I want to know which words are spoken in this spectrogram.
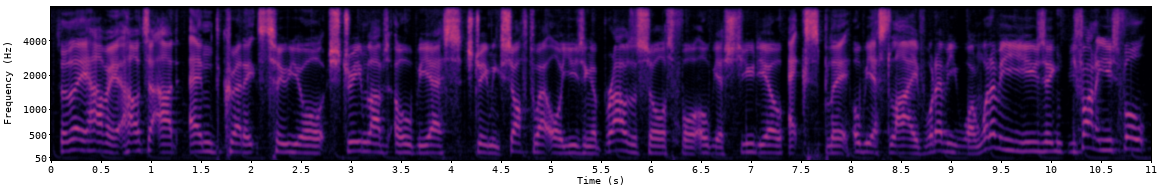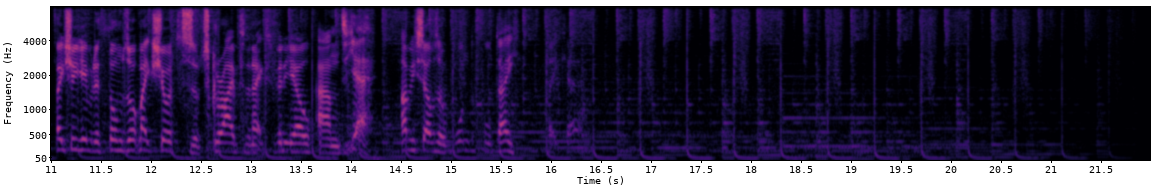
So there you have it, how to add end credits to your Streamlabs OBS streaming software or using a browser source for OBS Studio, XSplit, OBS Live, whatever you want, whatever you're using. If you find it useful, make sure you give it a thumbs up, make sure to subscribe for the next video, and yeah, have yourselves a wonderful day. Take care.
